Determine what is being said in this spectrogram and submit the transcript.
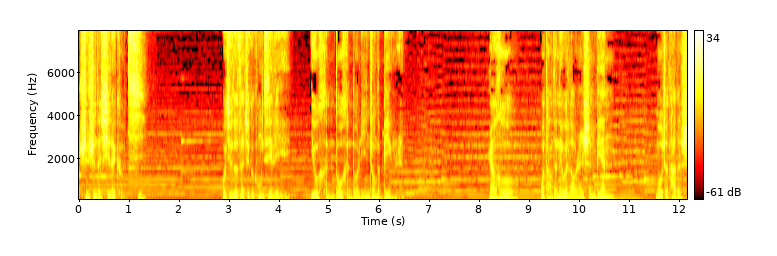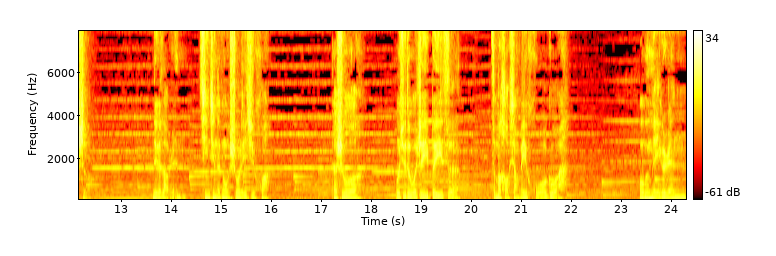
深深的吸了一口气。我觉得在这个空气里有很多很多临终的病人。然后我躺在那位老人身边，摸着他的手。那个老人轻轻的跟我说了一句话。他说。我觉得我这一辈子，怎么好像没活过啊？我们每一个人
